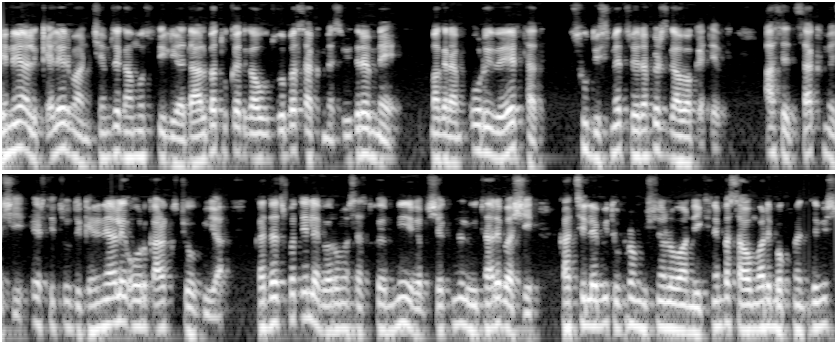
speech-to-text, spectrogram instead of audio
გენერალი კელერმანი ჩემზე გამოცდილია და ალბათ უკეთ გაუძღვება საქმეს, ვიდრე მე. მაგრამ ორივე ერთად ცუდის მეც ვერაფერს გავაკეთებთ. ასეთ საქმეში ერთი ცუდი გენერალი ორ კარგს ჯობია. გადაწყვეტილება, რომელსაც თქვენ მიიღებთ შექმნილ ვითარებაში, გაცილებით უფრო მნიშვნელოვანი იქნება საომარი მოქმედების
